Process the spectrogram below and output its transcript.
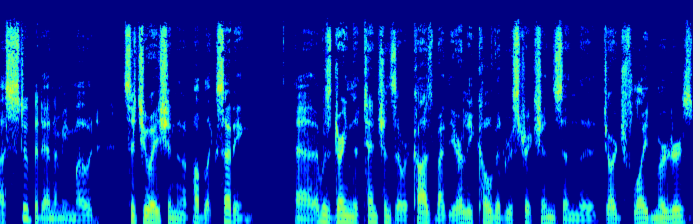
a stupid enemy mode situation in a public setting. Uh, it was during the tensions that were caused by the early COVID restrictions and the George Floyd murders.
